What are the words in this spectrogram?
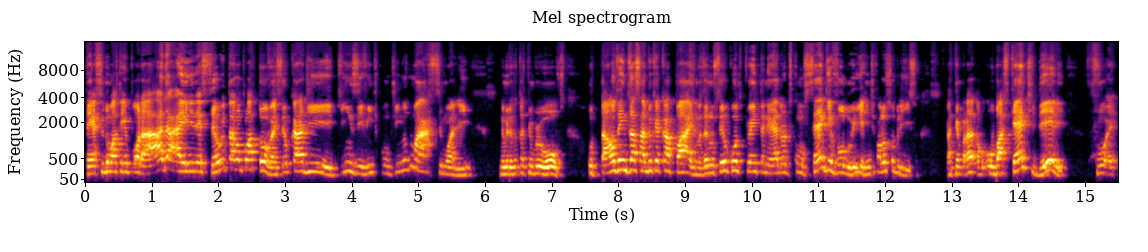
tenha sido uma temporada, aí ele desceu e tá no platô, vai ser o cara de 15, 20 pontinhos no máximo ali no Minnesota Timberwolves. O Townsend já sabe o que é capaz, mas eu não sei o quanto que o Anthony Edwards consegue evoluir. A gente falou sobre isso. A temporada, o basquete dele foi,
